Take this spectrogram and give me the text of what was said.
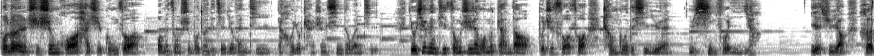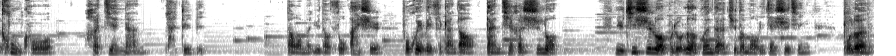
不论是生活还是工作，我们总是不断的解决问题，然后又产生新的问题。有些问题总是让我们感到不知所措。成功的喜悦与幸福一样，也需要和痛苦和艰难来对比。当我们遇到阻碍时，不会为此感到胆怯和失落。与其失落，不如乐观的去做某一件事情，不论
